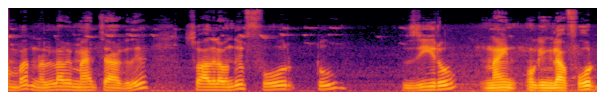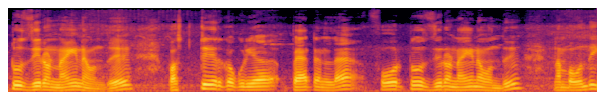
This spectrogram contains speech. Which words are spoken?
நம்பர் நல்லாவே மேட்ச் ஆகுது. ஸோ அதில் வந்து ஃபோர் டூ ஜீரோ நைன் ஓகேங்களா? ஃபோர் டூ ஜீரோ நைனை வந்து ஃபஸ்ட்டு இருக்கக்கூடிய பேட்டர்னில் ஃபோர் டூ ஜீரோ நைனை வந்து நம்ம வந்து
